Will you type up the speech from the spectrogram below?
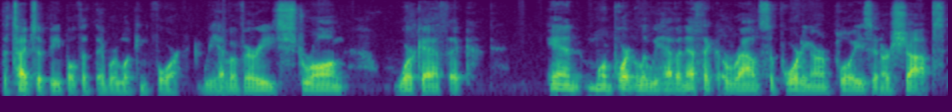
the types of people that they were looking for. We have a very strong work ethic. And more importantly, we have an ethic around supporting our employees in our shops.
